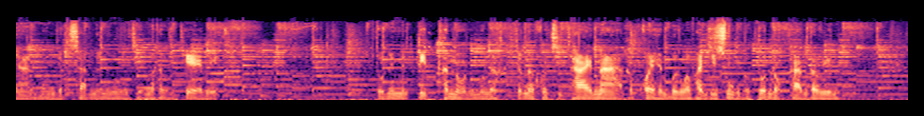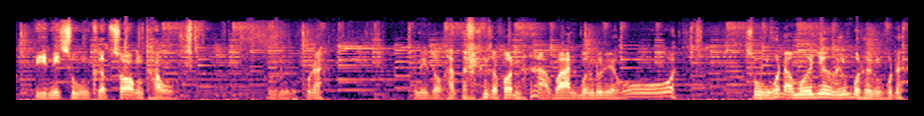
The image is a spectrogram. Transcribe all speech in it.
ยางมันจากสั้นนั่นมึงเสียมาทำแก่นี่ตัวนี้มันติดถนนมึงเด้อเจ้าหน้าคนสิทายหน้าก็ค่อยเห็นเบิ่งว่าพันธุ์สูงกับต้นดอกทานตะเวนปีนี้สูงเกือบซ่องเท่าเบิ่งดูนะคุณนะอันนี้ดอกทานตะเวนสะพอนหน้าบ้านเบิ่งดูเนี่ยโอ้ยสูงพุ่นเอามือยืดยังบ่ถึงพุ่นนะ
